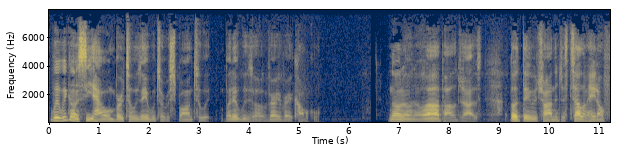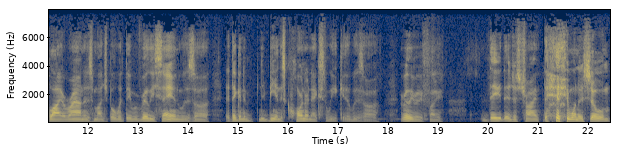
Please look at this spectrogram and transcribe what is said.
we're going to see how Humberto is able to respond to it, but it was uh, very, very comical. No, no, no. I apologize. I thought they were trying to just tell him, hey, don't fly around as much, but what they were really saying was uh, that they're going to be in this corner next week. It was uh, really, really funny. They they're just trying. They want to show him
